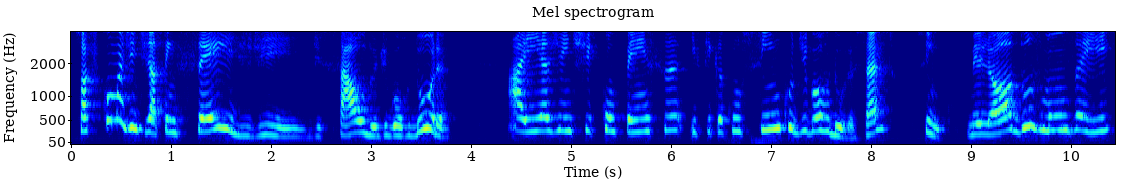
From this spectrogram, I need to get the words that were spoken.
Só que como a gente já tem 6 de, de saldo de gordura, aí a gente compensa e fica com 5 de gordura, certo? 5. Melhor dos mundos aí,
